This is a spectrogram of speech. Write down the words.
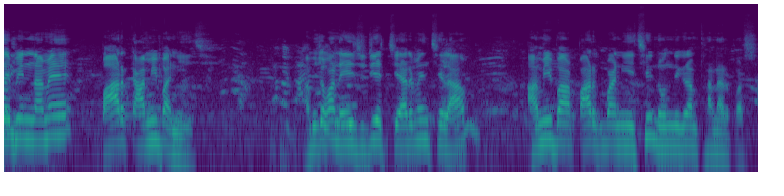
দেবীর নামে পার্ক আমি বানিয়েছি। আমি যখন এইচডি এর চেয়ারম্যান ছিলাম আমি বা পার্ক বানিয়েছি নন্দীগ্রাম থানার পাশে।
